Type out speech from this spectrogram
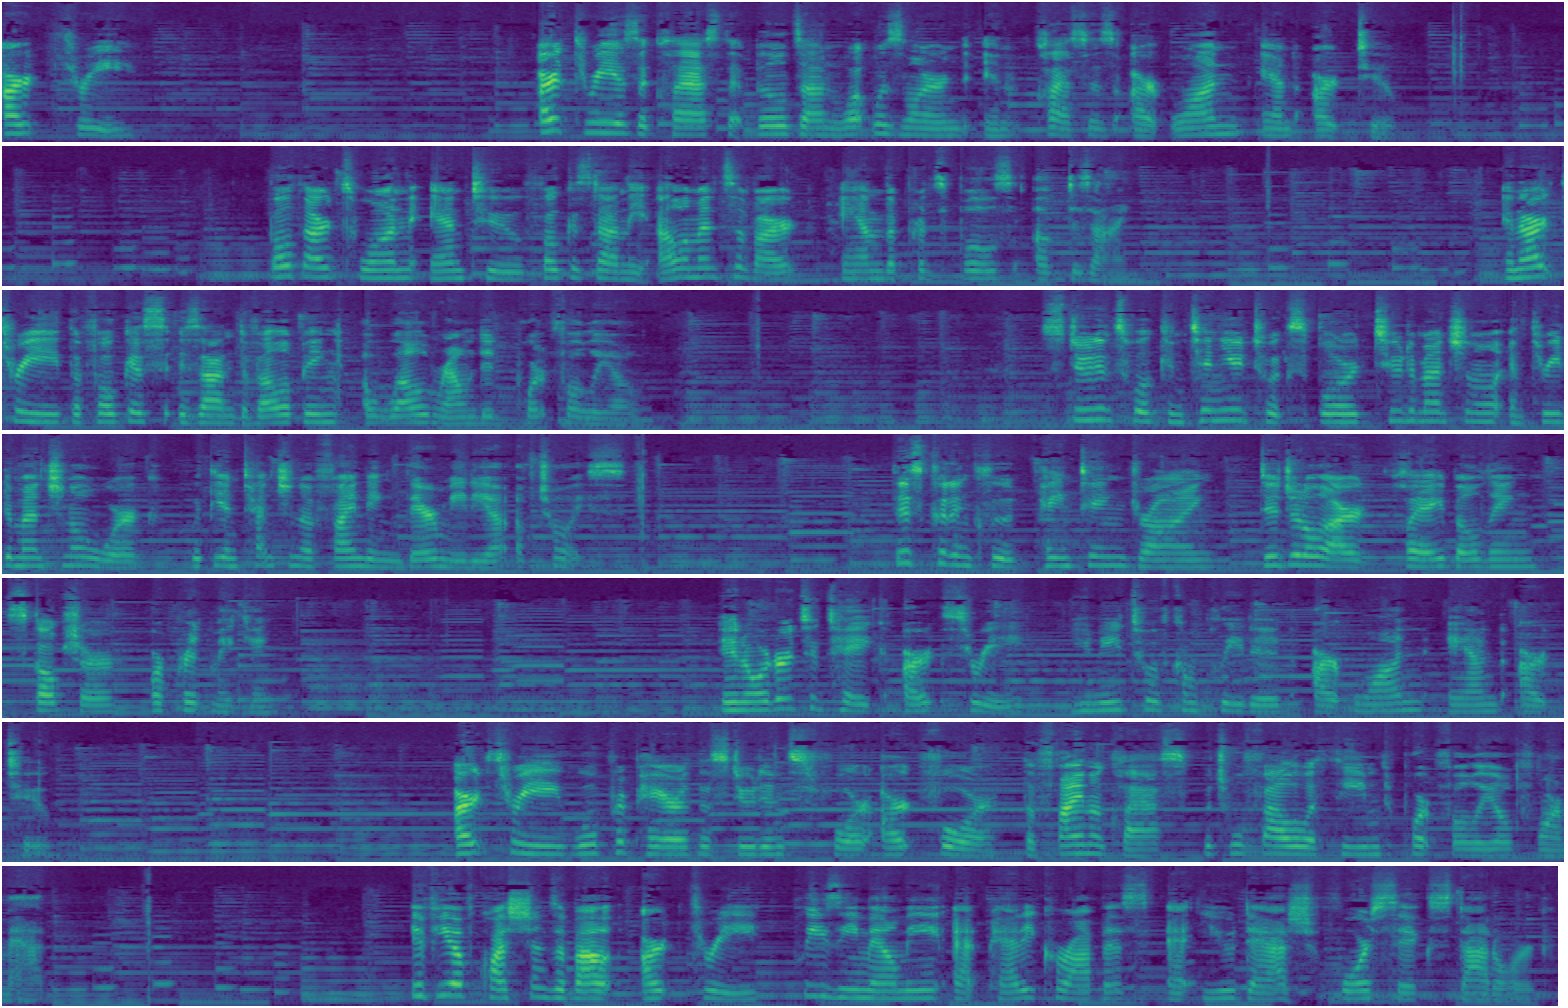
Art 3 Art 3 is a class that builds on what was learned in classes Art 1 and Art 2. Both Arts 1 and 2 focused on the elements of art and the principles of design. In Art 3, the focus is on developing a well rounded portfolio. Students will continue to explore two dimensional and three dimensional work with the intention of finding their media of choice. This could include painting, drawing, digital art, clay building, sculpture, or printmaking. In order to take Art 3, you need to have completed Art 1 and Art 2. Art 3 will prepare the students for Art 4, the final class, which will follow a themed portfolio format. If you have questions about Art 3, please email me at pattykuropas at u-46.org.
